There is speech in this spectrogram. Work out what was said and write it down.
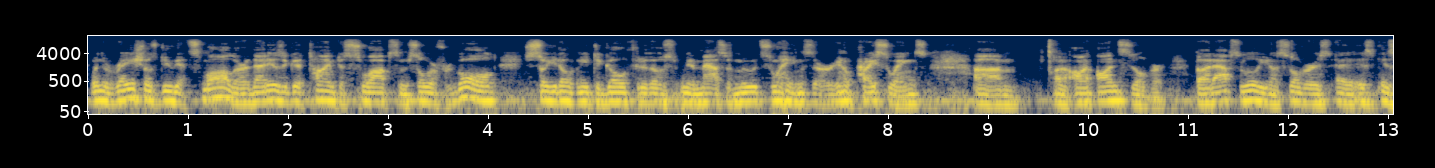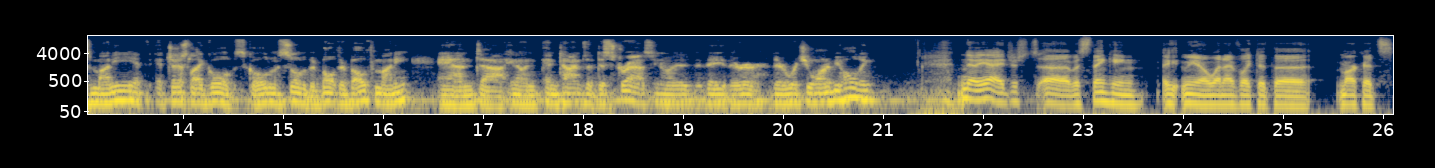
when the ratios do get smaller, that is a good time to swap some silver for gold, so you don't need to go through those you know, massive mood swings or you know price swings. Um, uh, on, on silver. But absolutely, you know, silver is is, is money. It's it just like gold. It's gold and silver. They're both they're both money. And uh, you know, in, in, times of distress, you know, they they're they're what you want to be holding. No, yeah, I just uh, was thinking, you know, when I've looked at the markets,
